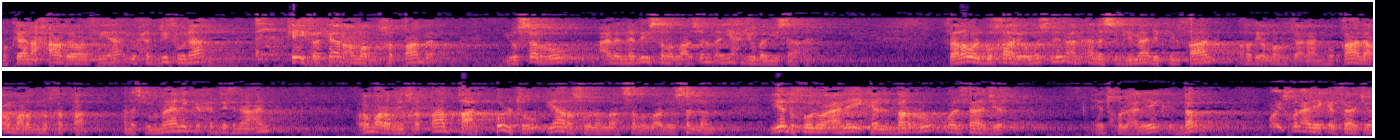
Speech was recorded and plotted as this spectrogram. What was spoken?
وكان حاضرا فيها يحدثنا كيف كان عمر بن الخطاب يصر على النبي صلى الله عليه وسلم أن يحجب نساءه. فروى البخاري ومسلم عن أنس بن مالك قال رضي الله تعالى عنه قال عمر بن الخطاب أنس بن مالك يحدثنا عن عمر بن الخطاب قال قلت يا رسول الله صلى الله عليه وسلم يدخل عليك البر والفاجر. يدخل عليك البر ويدخل عليك الفاجر.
